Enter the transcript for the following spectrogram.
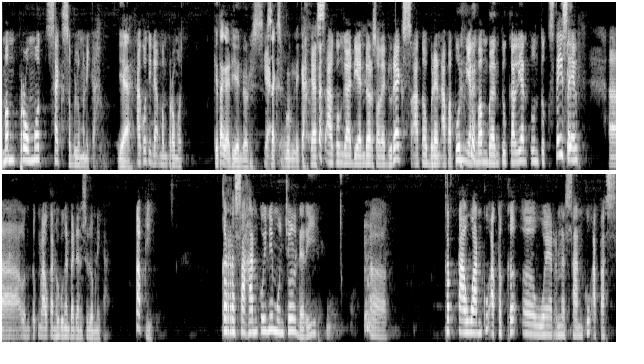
mempromot seks sebelum menikah. Ya, Aku tidak mempromot. kita nggak di endorse Ya. seks sebelum nikah. Yes, aku nggak di endorse oleh Durex atau brand apa pun yang membantu kalian untuk stay safe eh, untuk melakukan hubungan badan sebelum nikah. Tapi keresahanku ini muncul dari eh, ketahuanku atau ke-awarenessanku atas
